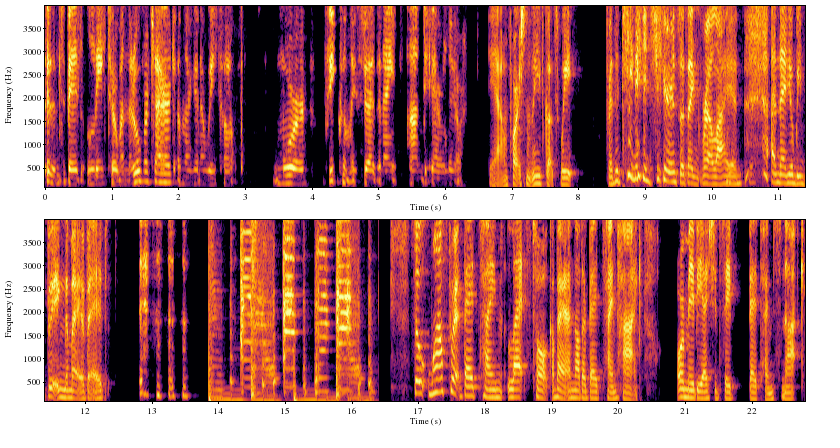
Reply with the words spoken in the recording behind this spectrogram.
put them to bed later when they're overtired, and they're going to wake up more frequently throughout the night and earlier. Yeah, unfortunately, you've got to wait for the teenage years, I think, for a lion, and then you'll be booting them out of bed. So, whilst we're at bedtime, let's talk about another bedtime hack, or maybe I should say bedtime snack.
